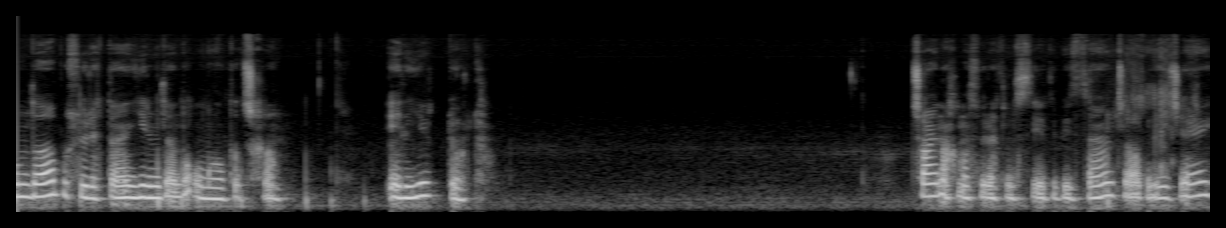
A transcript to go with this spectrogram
onda bu sürətdən 20-dən də 16 çıxıram. Eləyir 4. Çayın axma sürətini istəyirdi bizdən. Cavab eləyəcək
